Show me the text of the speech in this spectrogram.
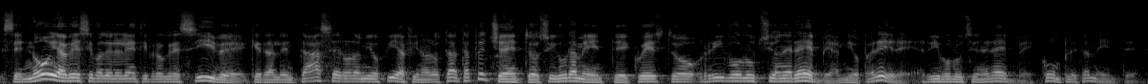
se noi avessimo delle lenti progressive che rallentassero la miopia fino all'80%, sicuramente questo rivoluzionerebbe, a mio parere, rivoluzionerebbe completamente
